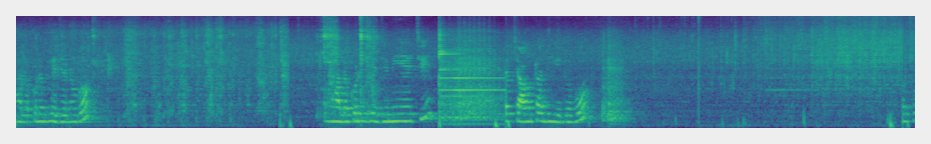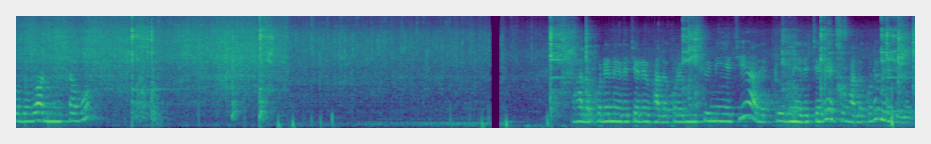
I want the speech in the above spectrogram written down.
ভালো করে ভেজে নেব। ভালো করে ভেজে নিয়েছি। চাউটা দিয়ে দেবো। অল্প দেবো আর মেশাবো। ভালো করে নেড়ে চেড়ে ভালো করে মিশিয়ে নিয়েছি আর একটু নেড়ে চেড়ে একটু ভালো করে ভেজে নেব।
